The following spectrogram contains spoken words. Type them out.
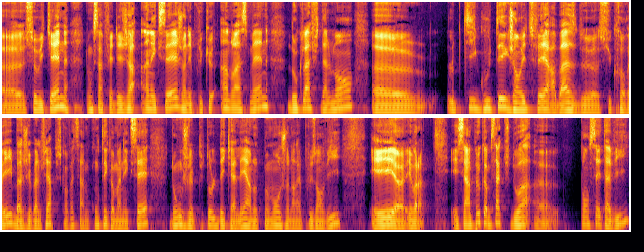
euh, ce week-end. Donc, ça fait déjà un excès. J'en ai plus que un dans la semaine. Donc là, finalement, euh, le petit goûter que j'ai envie de faire à base de sucrerie, bah, je vais pas le faire puisqu'en fait ça va me compter comme un excès. Donc je vais plutôt le décaler à un autre moment où j'en aurai plus envie. Euh, et voilà. Et c'est un peu comme ça que tu dois penser ta vie.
